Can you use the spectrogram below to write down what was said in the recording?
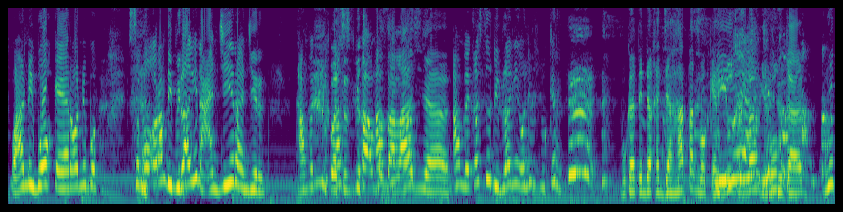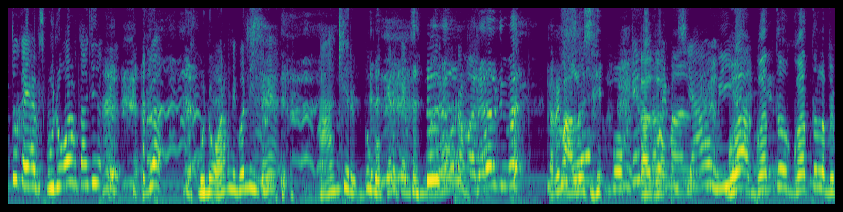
Wandi boker Wandi bo semua orang dibilangin anjir anjir sampai kelas Maksud gue apa salahnya? sampai kelas tuh dibilangin Wandi boker Bukan tindak kejahatan boker Iya, itu bang gitu. Bukan. gue tuh kayak abis bunuh orang tuh anjir gue bunuh orang nih gue nih kayak anjir gue boker kayak abis bunuh orang Padahal cuma Tapi malu sih. boker Kagak. sampai manusiawi Gua anjir. gua tuh gua tuh lebih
